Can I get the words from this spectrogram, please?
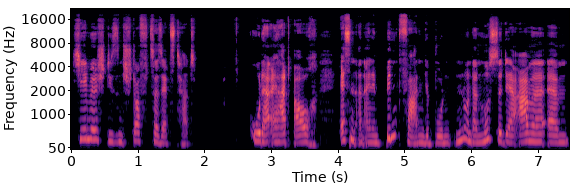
chemisch diesen Stoff zersetzt hat. Oder er hat auch Essen an einen Bindfaden gebunden und dann musste der arme ähm,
